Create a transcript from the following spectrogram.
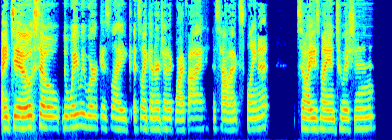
I do. So the way we work is like it's like energetic Wi-Fi is how I explain it. So I use my intuition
